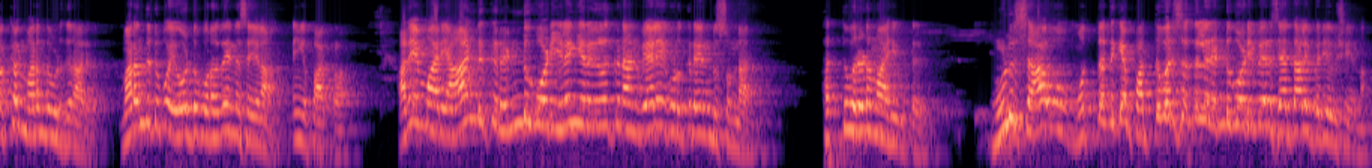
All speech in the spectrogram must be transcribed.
மக்கள் மறந்து விடுகிறார்கள். மறந்துட்டு போய் ஓட்டு போறதை என்ன செய்யலாம்? நீங்க பார்க்கலாம். அதே மாதிரி ஆண்டுக்கு ரெண்டு கோடி இளைஞர்களுக்கு நான் வேலை கொடுக்கிறேன் என்று சொன்னார். பத்து வருடம் ஆகிவிட்டது. முழுசா மொத்தத்துக்கே பத்து வருஷத்துல ரெண்டு கோடி பேர் சேர்த்தாலே பெரிய விஷயம் தான்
